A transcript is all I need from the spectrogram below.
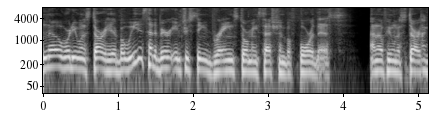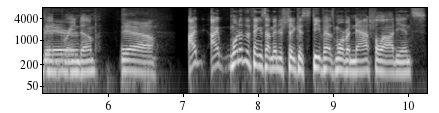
know where do you want to start here, but we just had a very interesting brainstorming session before this. I don't know if you want to start A good there. brain dump. Yeah. I, I, one of the things I'm interested because Steve has more of a national audience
